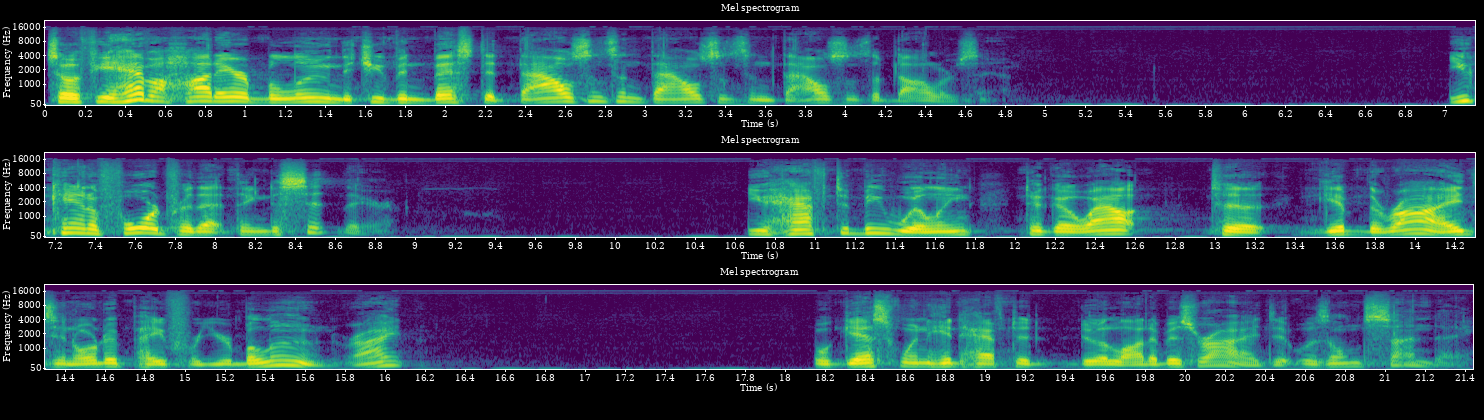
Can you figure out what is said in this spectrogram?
So if you have a hot air balloon that you've invested thousands and thousands and thousands of dollars in, you can't afford for that thing to sit there. You have to be willing to go out to give the rides in order to pay for your balloon, right? Well, guess when he'd have to do a lot of his rides? It was on Sunday.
